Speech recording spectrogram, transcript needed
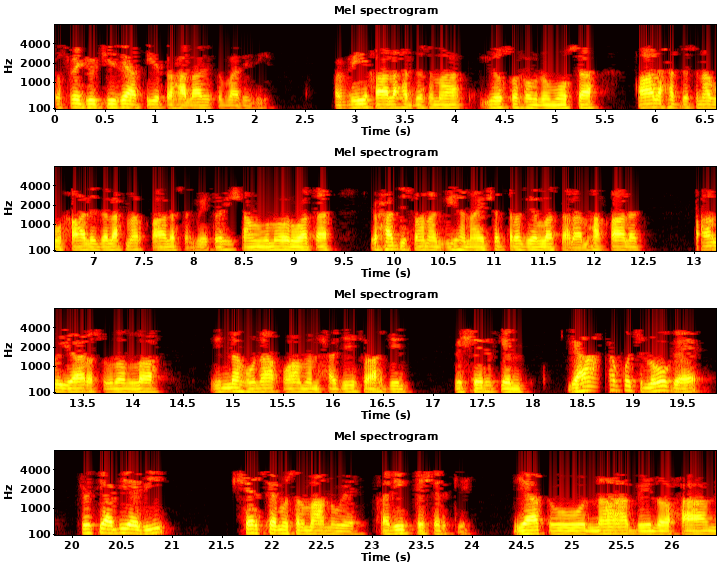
اس میں جو چیزیں آتی ہے تو حالات تمہاری دی ابھی قال حدثنا يوسف بن موسى قال حدثنا ابو خالد الاحمر قال سمعت هشام بن عروه يحدث عن ابي عائشه رضي الله تعالى عنها قالت قالوا يا رسول الله ان هنا قوما حديث عهد بشرك. یہاں کچھ لوگ ہیں جو کہ ابھی ابھی شرک سے مسلمان ہوئے قریب کے شرک کے. یا تو نا بلحام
